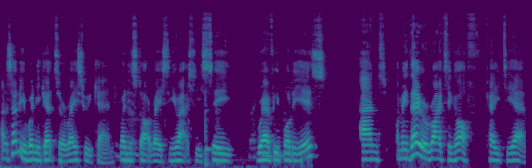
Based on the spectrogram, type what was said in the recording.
and it's only when you get to a race weekend when you start racing you actually see where everybody is. And I mean, they were writing off KTM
